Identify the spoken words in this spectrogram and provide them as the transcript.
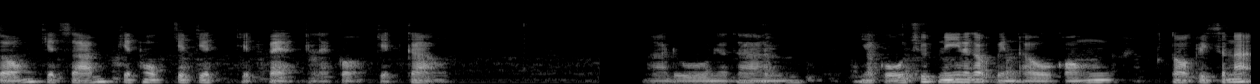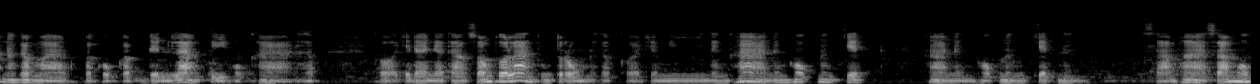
2 7 3 7 6 7 7 7 8 และก็ 7 9 มาดูแนวทางเยโกชุดนี้นะครับเป็นเอาของต่อกฤษณะนะครับมาประกบกับเด่นล่างปี 65 นะครับ ก็จะได้แนวทาง 2 ตัวล่างตรงๆนะครับ ก็จะมี 1 5 1 6 1 7 51 61 71 35 36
